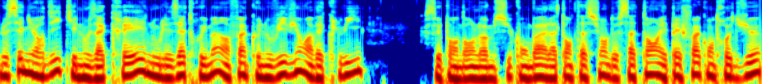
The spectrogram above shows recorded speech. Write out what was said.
Le Seigneur dit qu'il nous a créés, nous les êtres humains, afin que nous vivions avec lui. Cependant l'homme succomba à la tentation de Satan et pécha contre Dieu.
